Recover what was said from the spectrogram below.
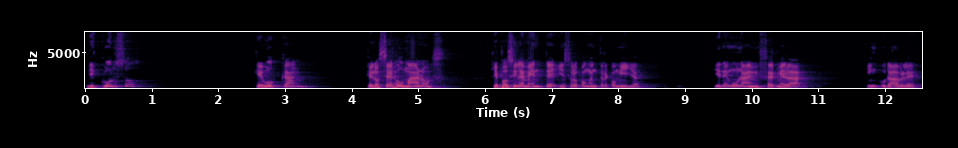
Discursos que buscan que los seres humanos, que posiblemente, y eso lo pongo entre comillas, tienen una enfermedad incurable,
